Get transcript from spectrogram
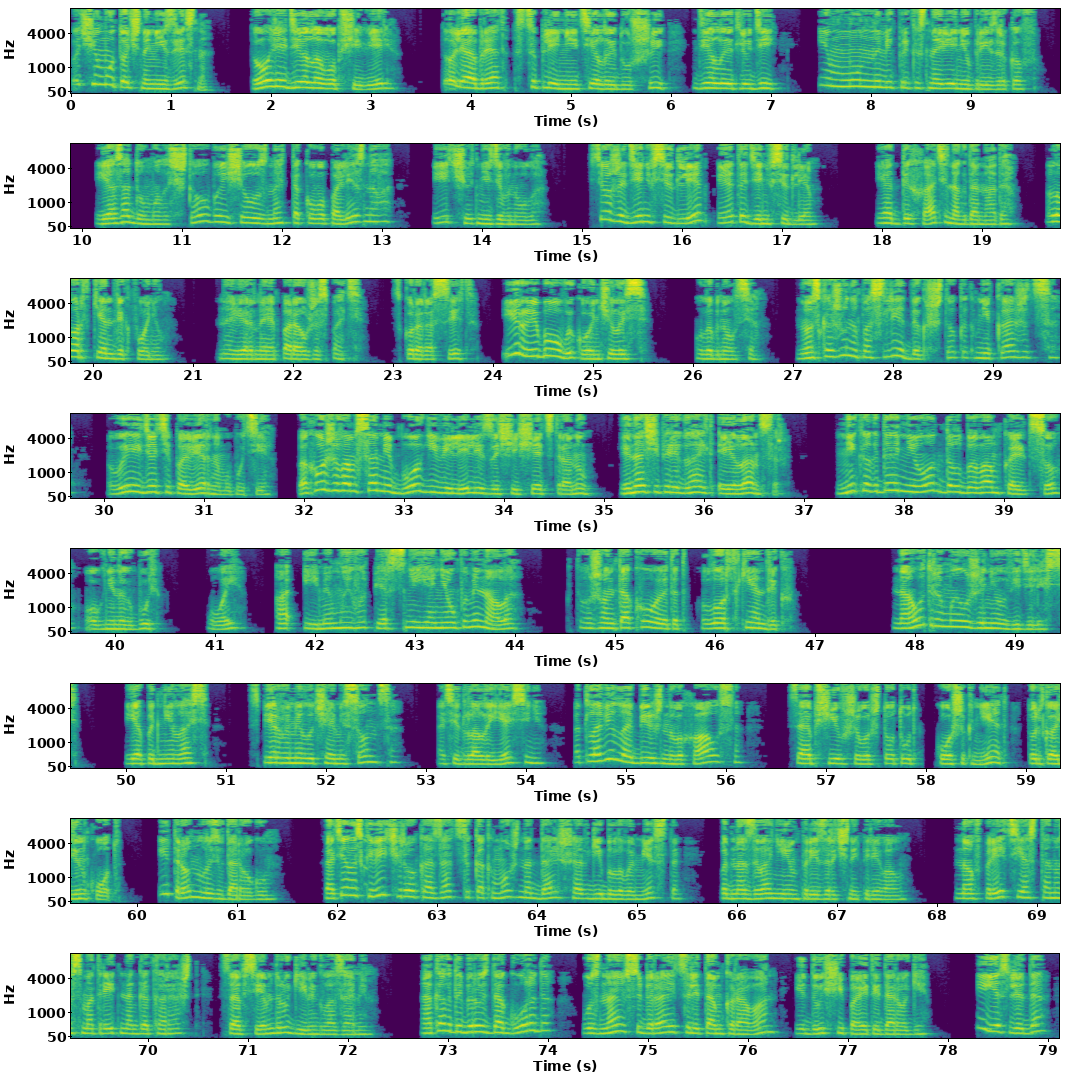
Почему, точно неизвестно. То ли дело в общей вере, то ли обряд сцепления тела и души делает людей иммунными к прикосновению призраков. Я задумалась, что бы еще узнать такого полезного, и чуть не зевнула. Все же день в седле — это день в седле. И отдыхать иногда надо. Лорд Кендрик понял. Наверное, пора уже спать. Скоро рассвет. И рыба, увы, кончилась. Улыбнулся. Но скажу напоследок, что, как мне кажется, вы идете по верному пути. Похоже, вам сами боги велели защищать страну. Иначе Перегальд Эйлансер никогда не отдал бы вам кольцо огненных бурь. Ой, а имя моего перстня я не упоминала. Кто же он такой, этот лорд Кендрик? На утро мы уже не увиделись. Я поднялась с первыми лучами солнца, оседлала ясеня, отловила обиженного хаоса, сообщившего, что тут кошек нет, только один кот, и тронулась в дорогу. Хотелось к вечеру оказаться как можно дальше от гиблого места под названием «Призрачный перевал». Но впредь я стану смотреть на Гакарашт совсем другими глазами. А как доберусь до города, узнаю, собирается ли там караван, идущий по этой дороге. И если да,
